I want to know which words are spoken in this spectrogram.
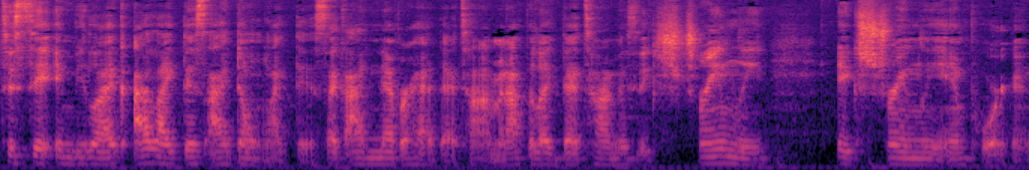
to sit and be like i like this i don't like this like i never had that time and i feel like that time is extremely extremely important.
